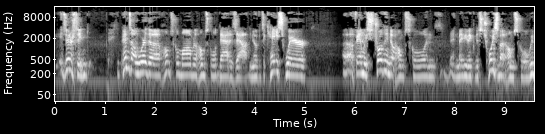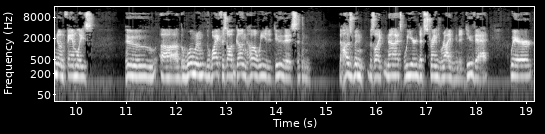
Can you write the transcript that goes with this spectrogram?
it's interesting. Depends on where the homeschool mom or the homeschool dad is out. You know, if it's a case where uh, a family's struggling to homeschool and and maybe making this choice about homeschool, we've known families who uh, the woman, the wife, is all gung ho. We need to do this, and the husband was like, "No, that's weird. That's strange. We're not even going to do that." Where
